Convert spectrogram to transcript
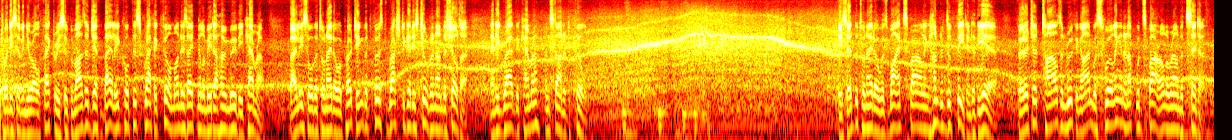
27-year-old factory supervisor Jeff Bailey caught this graphic film on his 8mm home movie camera. Bailey saw the tornado approaching but first rushed to get his children under shelter. Then he grabbed the camera and started to film. He said the tornado was white, spiralling hundreds of feet into the air. Furniture, tiles and roofing iron were swirling in an upward spiral around its centre.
